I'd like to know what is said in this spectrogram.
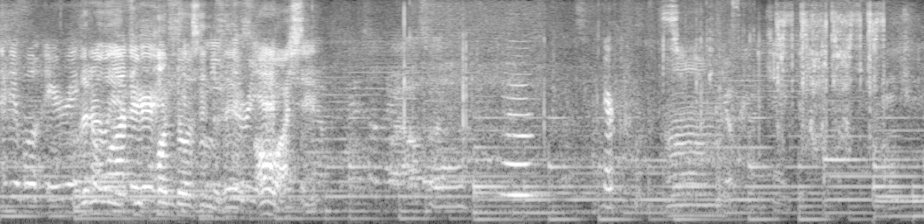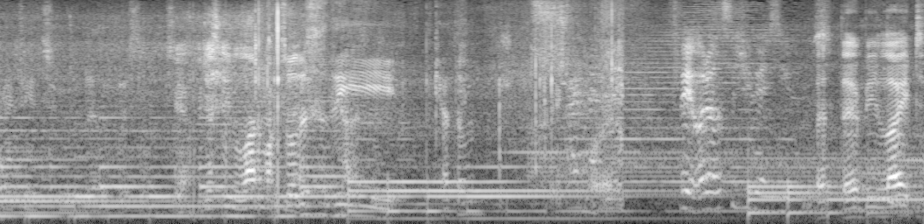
and it will aerate Literally, the if water. you plug those into this- oh, I reaction. Here. Um. Yeah, we just need a lot of mo- So this is the cathode? Wait, what else did you guys use? Let there be light.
